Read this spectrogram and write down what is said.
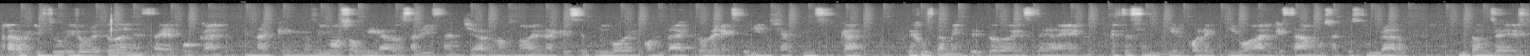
Claro, y, sobre todo en esta época en la que nos vimos obligados a distanciarnos, ¿no? En la que se privó del contacto, de la experiencia física, de justamente todo este, este sentir colectivo al que estábamos acostumbrados. Entonces,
